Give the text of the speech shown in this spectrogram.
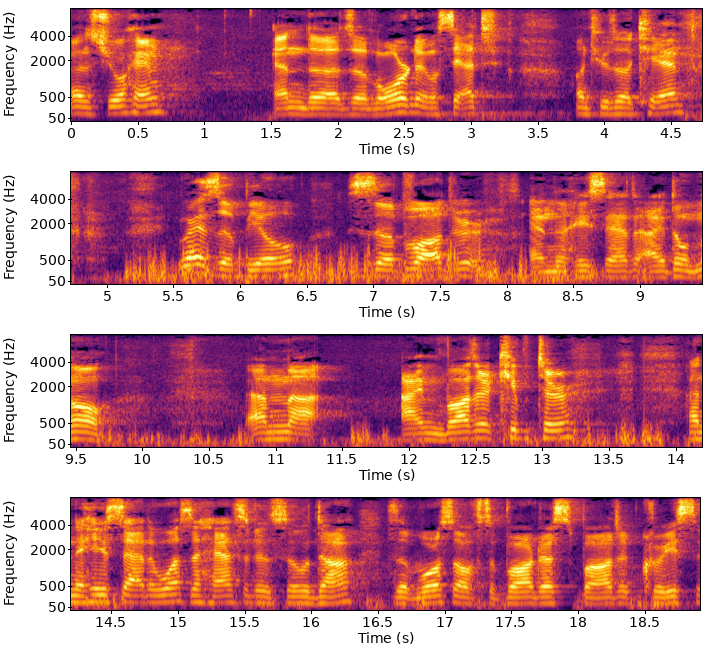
and slew him. And uh, the Lord said unto the Cain Where is Abel, the brother? And he said, I don't know. I'm uh, I'm brother keeper and he said, What has so done? The words of the brother spot Chris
